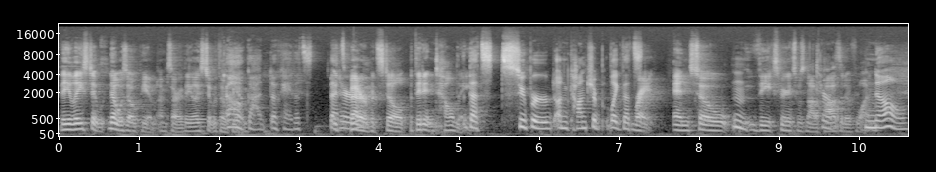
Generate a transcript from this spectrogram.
They laced it. No, it was opium. I'm sorry. They laced it with opium. Oh God. Okay, that's better. It's better, but still, but they didn't tell me. that's super unconscious. Like that's right. And so the experience was not a positive one. No.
